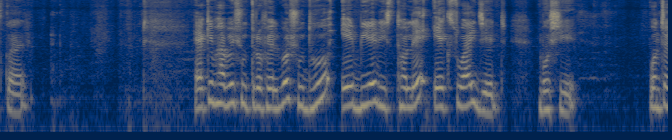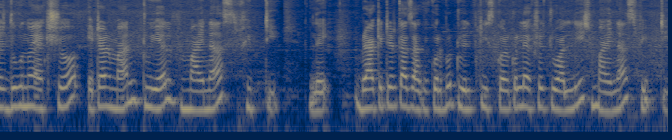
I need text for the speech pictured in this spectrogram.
square একইভাবে সূত্র ফেলব, শুধু এ বি এর স্থলে এক্স ওয়াই জেড বসিয়ে। পঞ্চাশ দুগুণ একশো, এটার মান টুয়েলভ মাইনাস ফিফটি ব্র্যাকেটের কাজ আগে করব টুয়েলভটি স্কোয়ার করলে একশো চুয়াল্লিশ মাইনাস ফিফটি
